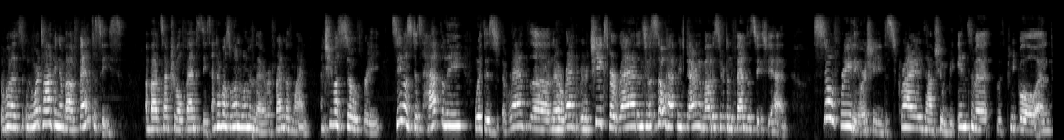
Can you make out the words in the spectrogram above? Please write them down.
was we were talking about fantasies, about sexual fantasies, and there was one woman there, a friend of mine, and she was so free. She was just happily with this red, uh, her red, her cheeks were red, and she was so happy sharing about a certain fantasy she had, so freely. Or she described how she would be intimate with people and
